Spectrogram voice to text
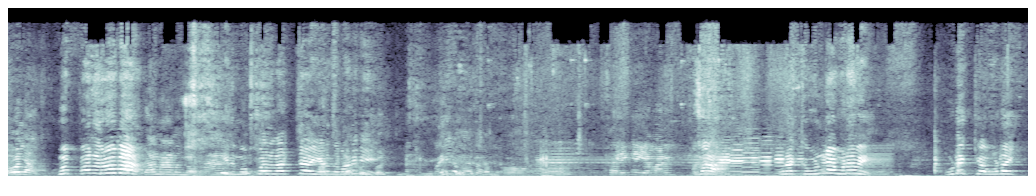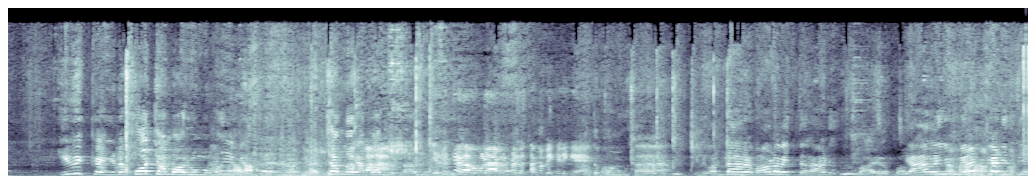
எவ்வளவு? முப்பது இது முப்பது லட்சம் எனது மனைவி. உனக்கு உண்ண உணவு உடுக்க உடை இருக்க இடம். போச்சாம்பா ரூம். இது வந்தார வாழ வைத்த நாடு. யாரையும் விரட்டடித்து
